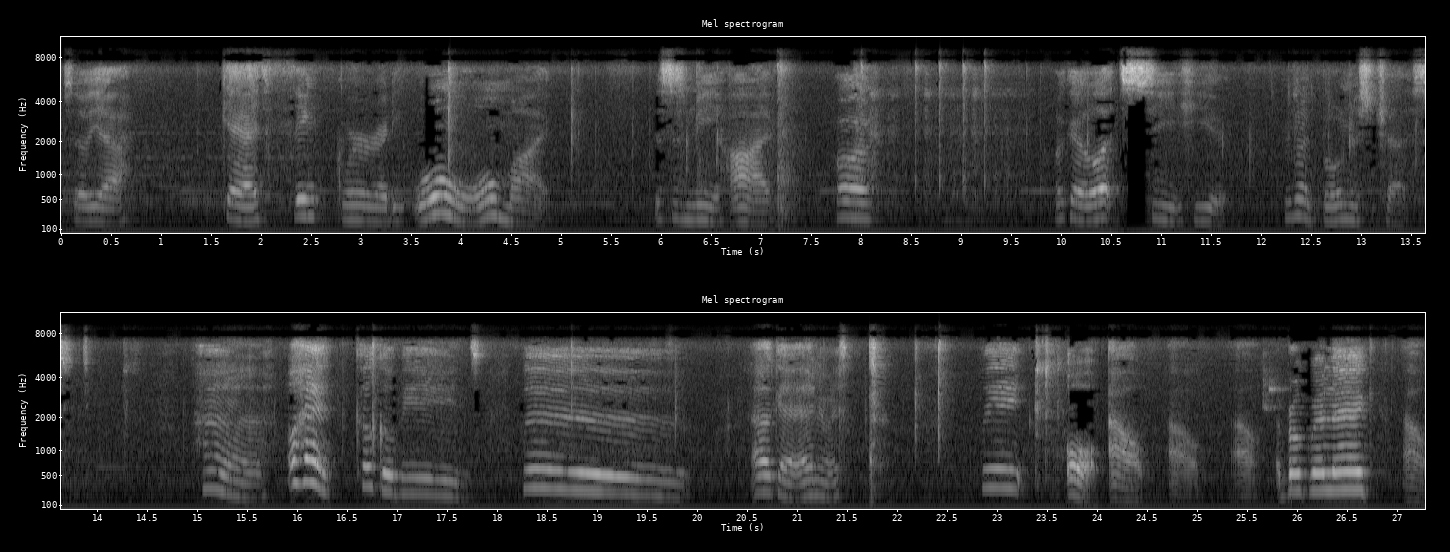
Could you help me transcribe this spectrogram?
So, yeah. Okay, I think we're ready. Whoa, oh my. This is me. Hi. Hi. Okay, let's see here. Where's my bonus chest? Huh. Oh, hey! Cocoa beans! Woo! Okay, anyways. We. Oh, ow, ow, ow. I broke my leg! Ow.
